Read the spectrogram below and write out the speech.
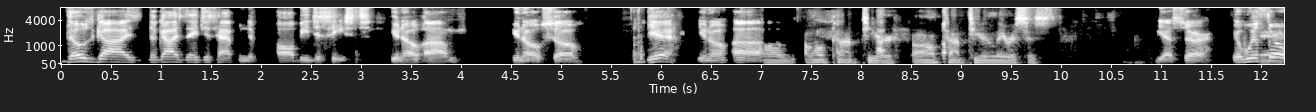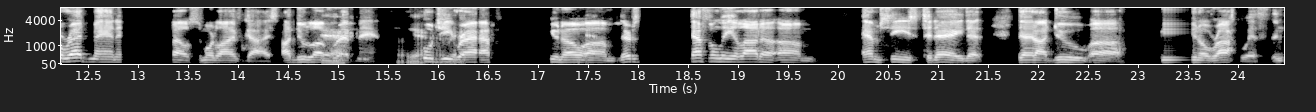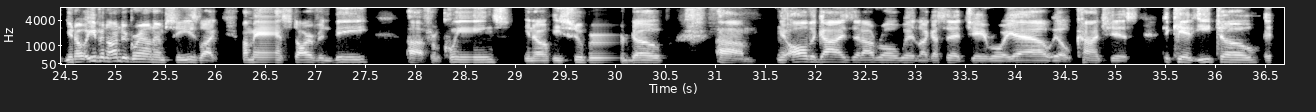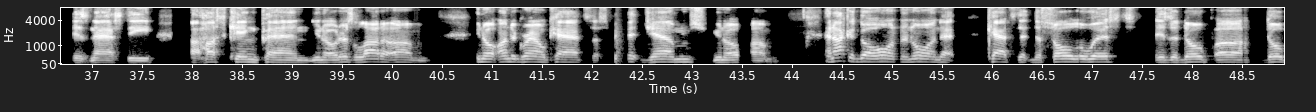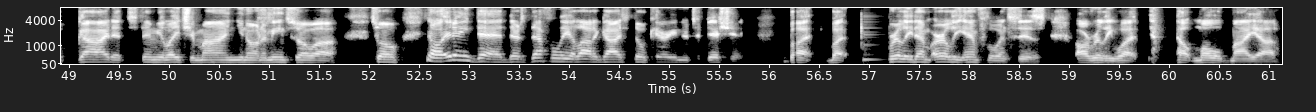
those guys, the guys, they just happen to all be deceased. You know, um, you know, so Yeah, you know. Uh, All, all top tier, all top tier lyricists. yes, sir. Yeah, we'll Yeah. throw Redman in as well, some more live guys. I do love Yeah. Redman. Yeah. Kool G Rap. You know, um, there's definitely a lot of um, MCs today that that I do uh, you know rock with, and you know even underground MCs like my man Starvin B uh, from Queens. You know he's super dope. Um, you know all the guys that I roll with, like I said, Jay Royale, Ill Conscious, the kid Ito is, is nasty. Uh, Hus Kingpin. You know, there's a lot of um, you know underground cats, uh, Spit Gemz. You know, um, and I could go on and on that cats that the soloist is a dope uh dope guy that stimulates your mind you know what i mean so uh so no it ain't dead there's definitely a lot of guys still carrying the tradition but but really them early influences are really what helped mold my uh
